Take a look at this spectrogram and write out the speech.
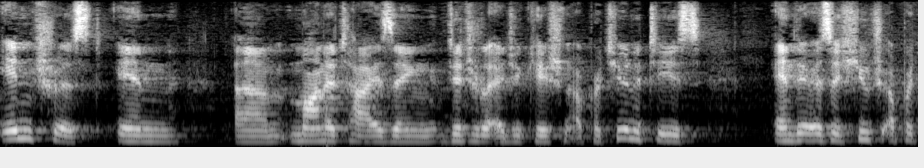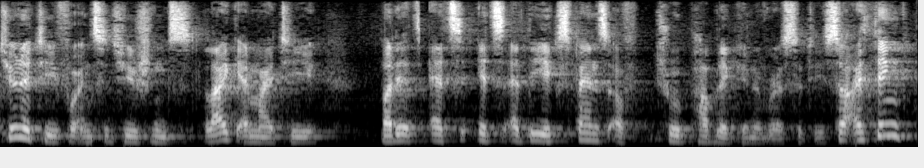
interest in um, monetizing digital education opportunities, and there is a huge opportunity for institutions like MIT, but it's, it's, it's at the expense of true public universities. So I think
